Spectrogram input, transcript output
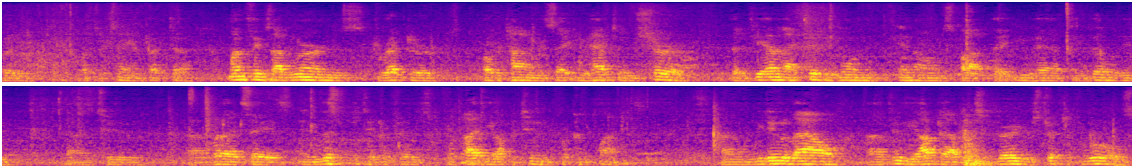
but what you're saying. But uh, one of the things I've learned as director over time is that you have to ensure that if you have an activity going in on the spot, that you have the ability uh, to, uh, what I'd say is, in this particular field, is provide the opportunity for compliance. Um, We do allow, uh, through the opt-out, which is very restrictive rules,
